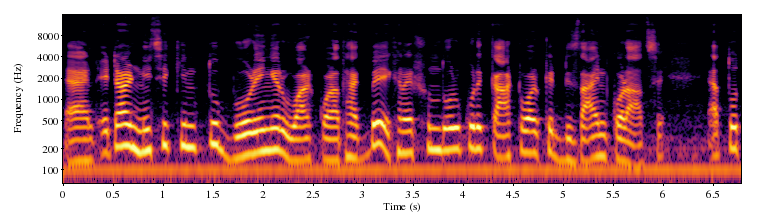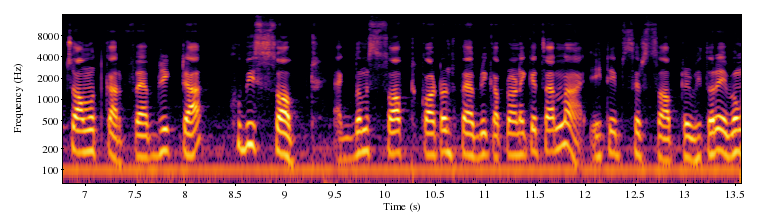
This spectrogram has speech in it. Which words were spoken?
অ্যান্ড এটার নিচে কিন্তু বোরিংয়ের ওয়ার্ক করা থাকবে। এখানে সুন্দর করে কাট ওয়ার্কের ডিজাইন করা আছে। এত চমৎকার ফ্যাব্রিকটা খুবই সফট একদম সফট কটন ফ্যাব্রিক আপনারা অনেকে চান না? এই টাইপসের সফটের ভিতরে এবং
